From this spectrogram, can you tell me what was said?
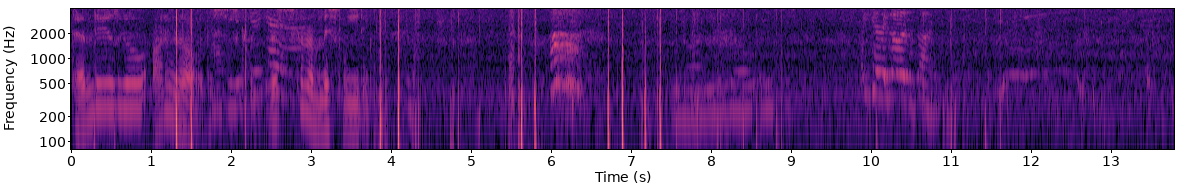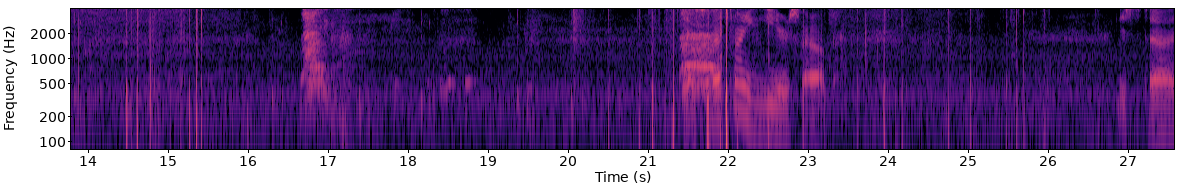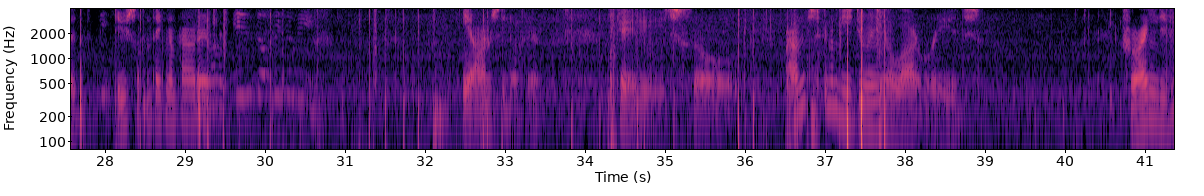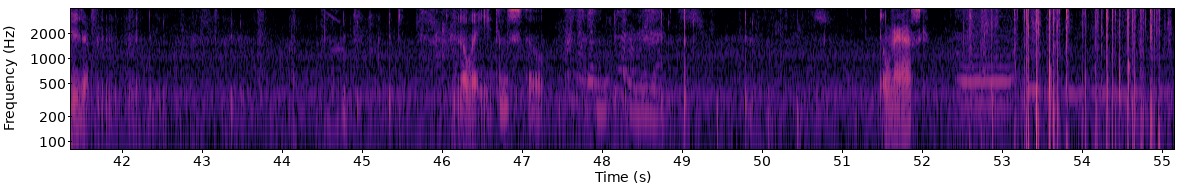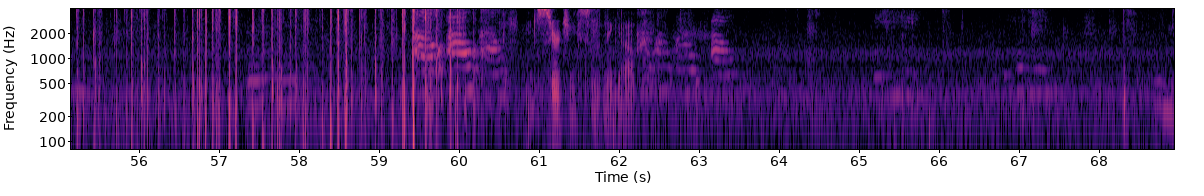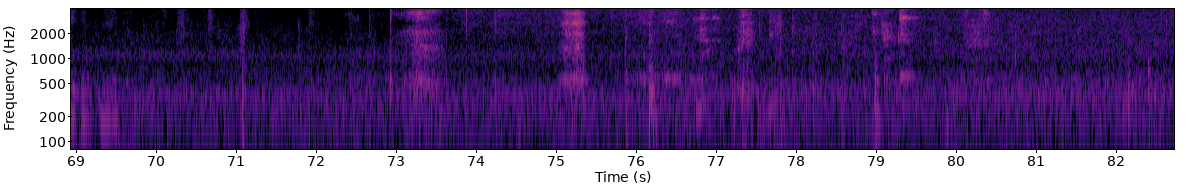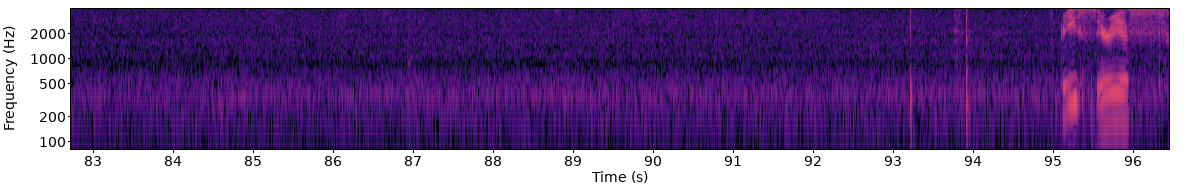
Ten days ago. I don't know. This is kind of misleading. So that's my year setup. Just uh, do something about it. Yeah, honestly, don't care. Okay, so I'm just gonna be doing a lot of raids. Trying to do them. No way, you can still. Don't ask. Searching something up. Are you serious?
